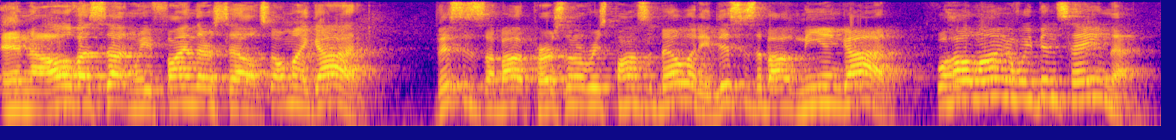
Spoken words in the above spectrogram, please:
And all of a sudden we find ourselves, oh my God, this is about personal responsibility. This is about me and God. Well, how long have we been saying that?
